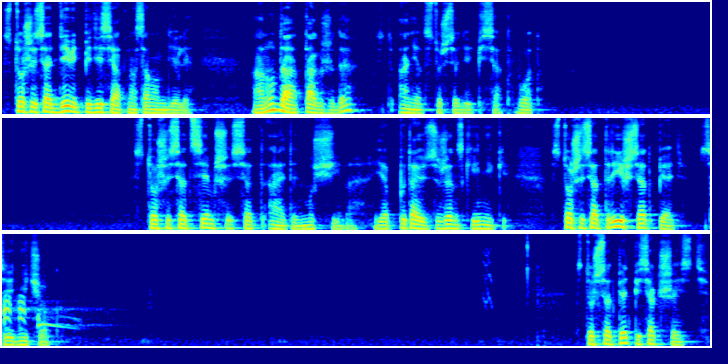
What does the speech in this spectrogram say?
169-50 на самом деле. А, ну да, так же, да? А, нет, 169-50, вот. 167-60, а, это мужчина. Я пытаюсь женские ники. 163-65, среднячок. 165-56.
